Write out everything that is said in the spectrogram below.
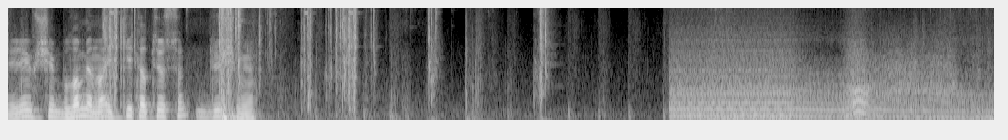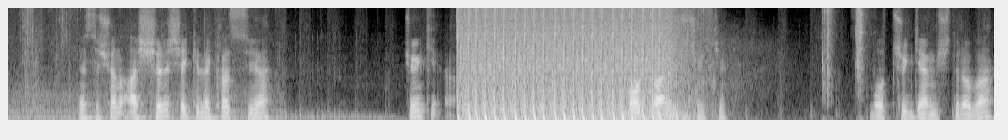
Nereye bir şey bulamıyorum lan. İki hit atıyorsun düşmüyor. Neyse şu an aşırı şekilde kasıyor. Çünkü bot varmış çünkü. Botçu gelmiş drop'a.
